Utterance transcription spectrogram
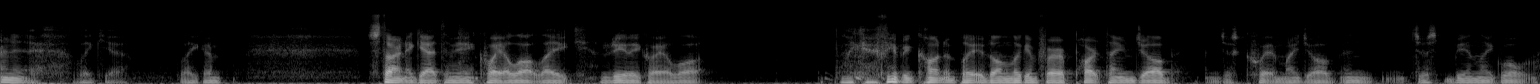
And it, like yeah, like I'm starting to get to me quite a lot, like really quite a lot. Like I've even contemplated on looking for a part time job and just quitting my job and just being like, well,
